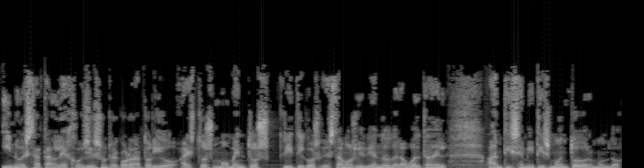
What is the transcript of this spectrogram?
y no está tan lejos. Y es un recordatorio a estos momentos críticos que estamos viviendo de la vuelta del antisemitismo en todo el mundo.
